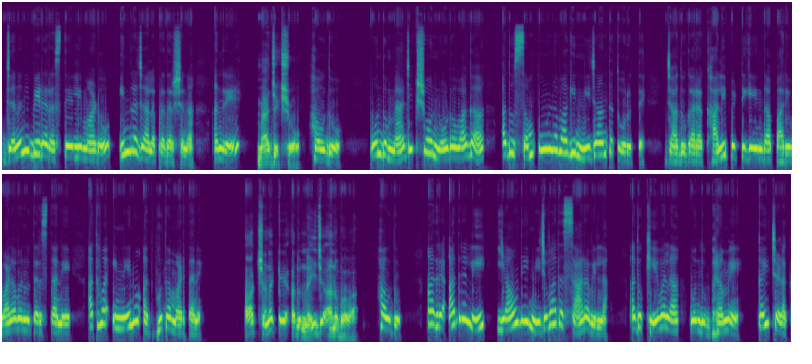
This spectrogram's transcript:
ಜನನಿಬೀಡ ರಸ್ತೆಯಲ್ಲಿ ಮಾಡೋ ಇಂದ್ರಜಾಲ ಪ್ರದರ್ಶನ. ಅಂದ್ರೆ ಮ್ಯಾಜಿಕ್ ಶೋ ಹೌದು. ಒಂದು ಮ್ಯಾಜಿಕ್ ಶೋ ನೋಡೋವಾಗ ಅದು ಸಂಪೂರ್ಣವಾಗಿ ನಿಜ ಅಂತ ತೋರುತ್ತೆ. ಜಾದೂಗಾರ ಖಾಲಿ ಪೆಟ್ಟಿಗೆಯಿಂದ ಪಾರಿವಾಳವನ್ನು ತರಿಸ್ತಾನೆ ಅಥವಾ ಇನ್ನೇನೋ ಅದ್ಭುತ ಮಾಡ್ತಾನೆ. ಆ ಕ್ಷಣಕ್ಕೆ ಅದು ನೈಜ ಅನುಭವ. ಹೌದು. ಆದ್ರೆ ಅದರಲ್ಲಿ ಯಾವುದೇ ನಿಜವಾದ ಸಾರವಿಲ್ಲ. ಅದು ಕೇವಲ ಒಂದು ಭ್ರಮೆ ಕೈಚಳಕ.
